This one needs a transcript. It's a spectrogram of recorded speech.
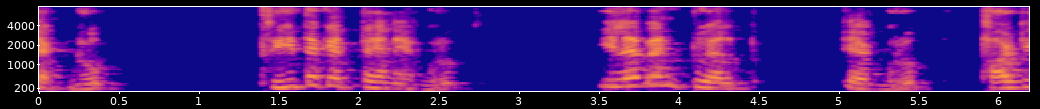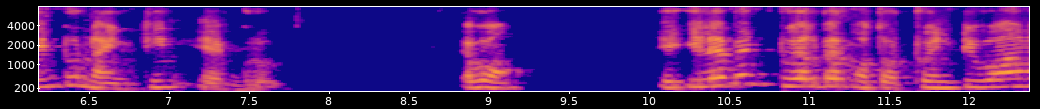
এক গ্রুপ থ্রি থেকে টেন এক গ্রুপ ইলেভেন টুয়েলভ এক গ্রুপ থার্টিন টু নাইনটিন এক গ্রুপ এবং এই ইলেভেন টুয়েলভ এর মতো twenty one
